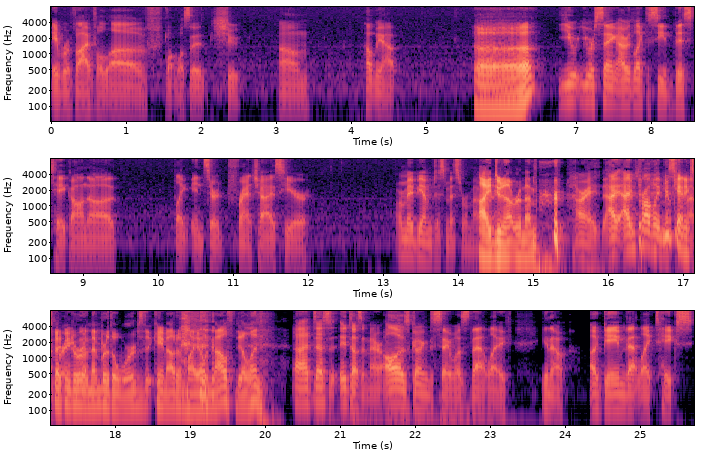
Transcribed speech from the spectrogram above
a revival of what was it? Shoot. Um, help me out. Uh You you were saying I would like to see this take on uh like insert franchise here. Or maybe I'm just misremembering. I do not remember. All right, I, I'm probably. you can't expect me to but- remember the words that came out of my own mouth, Dylan. Uh, it doesn't. It doesn't matter. All I was going to say was that, like, you know, a game that like takes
